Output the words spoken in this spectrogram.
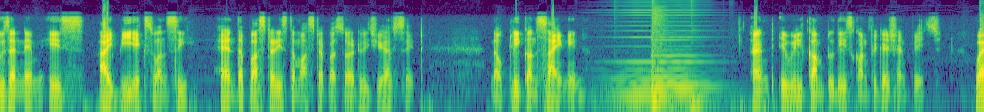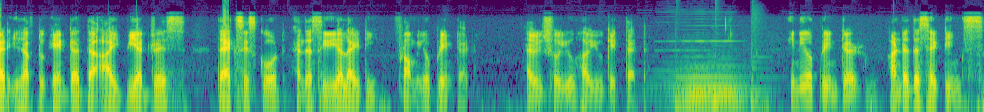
username is ibx1c and the password is the master password which you have set now click on sign in and you will come to this configuration page where you have to enter the IP address, the access code and the serial ID from your printer. I will show you how you get that. In your printer, under the settings,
